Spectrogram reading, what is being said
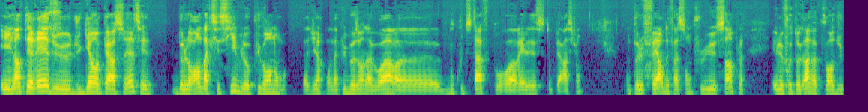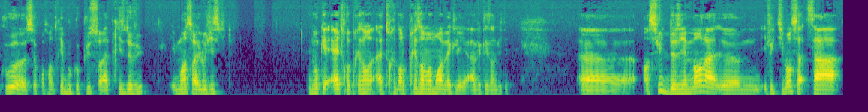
Et l'intérêt du, gain opérationnel, c'est de le rendre accessible au plus grand nombre. C'est-à-dire qu'on n'a plus besoin d'avoir euh, beaucoup de staff pour réaliser cette opération. On peut le faire de façon plus simple et le photographe va pouvoir du coup se concentrer beaucoup plus sur la prise de vue et moins sur la logistique. Donc être, présent, dans le présent moment avec les, invités. Euh, ensuite, deuxièmement, là, euh, effectivement, ça, ça,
